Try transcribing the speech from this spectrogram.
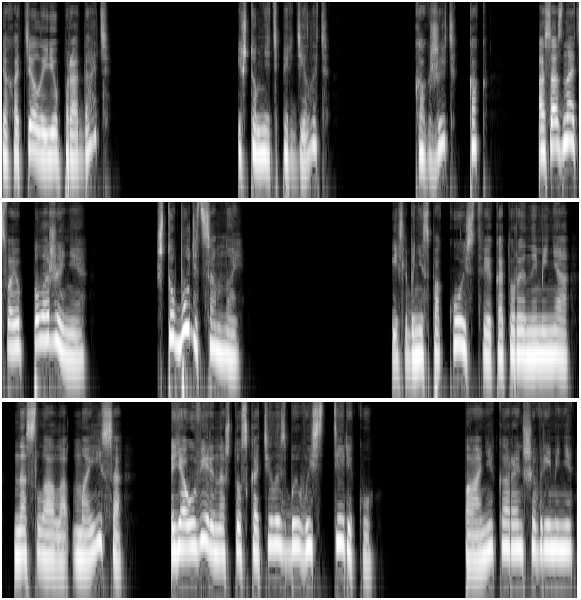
Я хотела ее продать? И что мне теперь делать? Как жить? Как осознать свое положение? Что будет со мной? Если бы не спокойствие, которое на меня наслала Маиса, я уверена, что скатилась бы в истерику. Паника раньше времени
